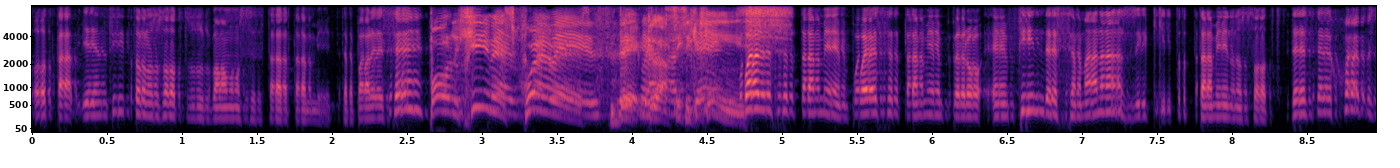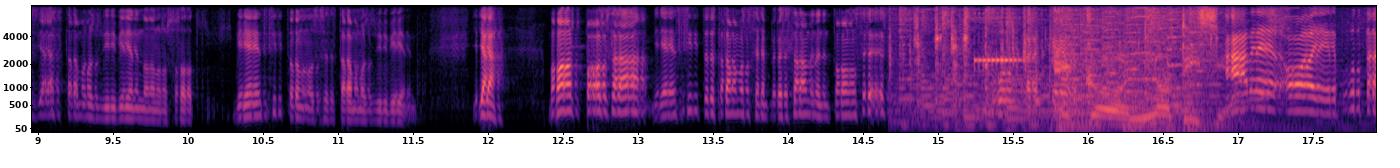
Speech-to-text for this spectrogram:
Otra, biencito nosotros vamos a estar también, ¿te parece? Por fin es jueves de Classic. Puede ser también, puede ser también, pero en fin de semana, riquito también nosotros. Desde el jueves ya estamos viviendo nosotros. Biencito nos estamos viviendo. Ya, vamos pausa. Biencito estamos empezando entonces. Puta, Eco Noticias. a ver, oye, puta,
